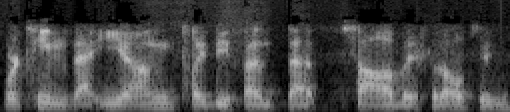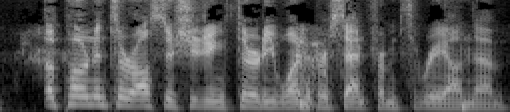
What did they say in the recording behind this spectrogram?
Where teams that young play defense that solidly for the whole season. Opponents are also shooting 31% from three on them,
